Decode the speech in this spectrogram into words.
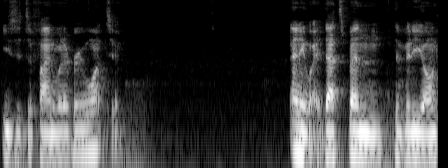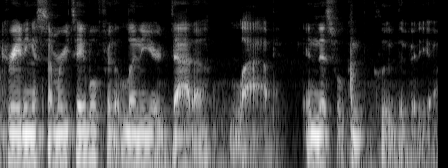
use it to find whatever we want to. Anyway, that's been the video on creating a summary table for the Linear Data Lab, and this will conclude the video.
